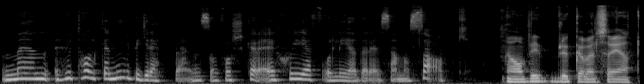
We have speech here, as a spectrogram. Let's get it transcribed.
Men hur tolkar ni begreppen som forskare? Är chef och ledare samma sak? Ja, vi brukar väl säga att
